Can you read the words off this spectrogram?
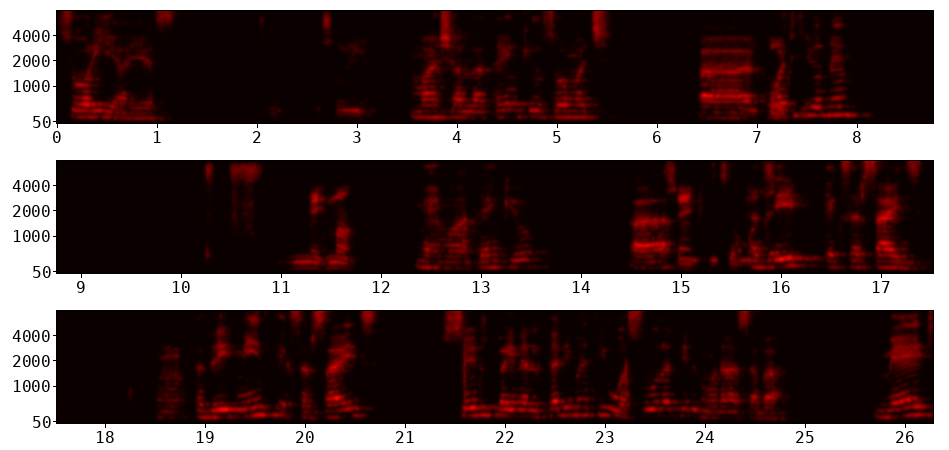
Soria, yes. Sorry. MashaAllah, thank you so much. Uh, what is you. your name? Mehma. Mehma, thank you. Uh, thank you so much. Tadrib exercise. Uh, tadrib means exercise. Sil bain al-kalimati wa surati al-munasabah. Match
